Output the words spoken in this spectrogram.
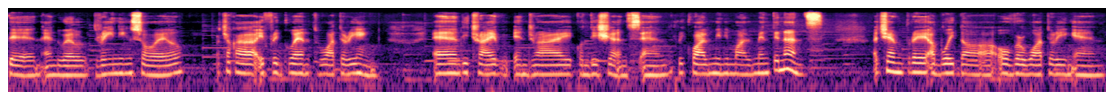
then and well draining soil at saka i-frequent watering and they thrive in dry conditions and require minimal maintenance. At syempre, avoid the overwatering and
